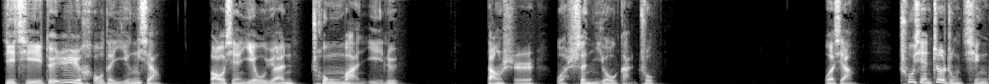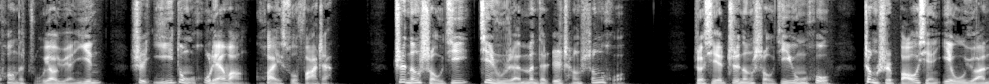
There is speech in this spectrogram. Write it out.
及其对日后的影响，保险业务员充满疑虑。”当时我深有感触。我想，出现这种情况的主要原因是移动互联网快速发展，智能手机进入人们的日常生活，这些智能手机用户正是保险业务员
